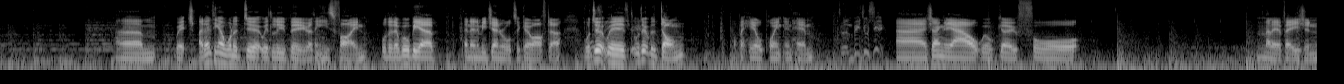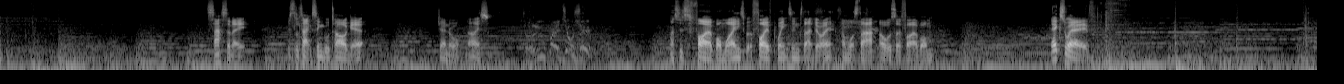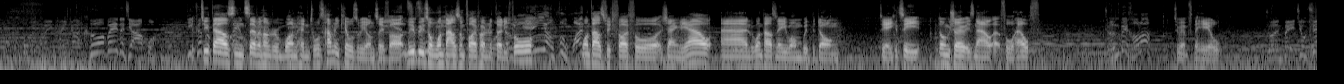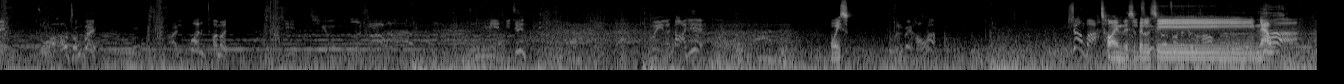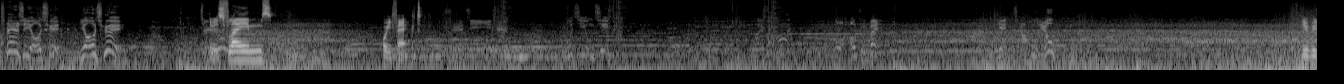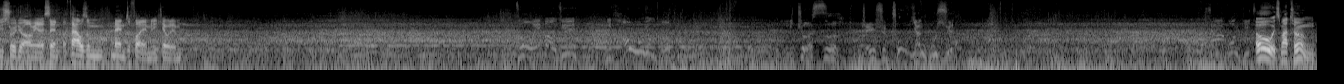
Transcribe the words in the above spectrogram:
Um, which I don't think I want to do it with Lu Bu. I think he's fine. Although there will be a an enemy general to go after. We'll do it with we'll do it with Dong. Pop a heal point in him. And uh, Zhang Liao will go for Melee evasion. Assassinate. Missile attack single target. General. Nice. That's his firebomb. Well, I need to put five points into that, do I? And what's that? Oh, also firebomb. Next wave. 2,701 heading towards. How many kills are we on so far? Lu Bu's on 1,534, 1,055 for Zhang Liao, and 1,081 with the Dong. So yeah, you can see Dong Zhuo is now at full health. So we went for the heal. Noise. time this ability now. Do his flames. Or effect. He destroyed your army. I sent a thousand men to fight him and he killed him. Oh, it's my tongue.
